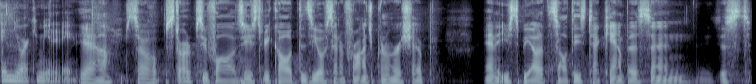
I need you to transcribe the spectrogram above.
in your community? Yeah. So Startup Sioux Falls used to be called the Zeal Center for Entrepreneurship, and it used to be out at the Southeast Tech campus, and just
